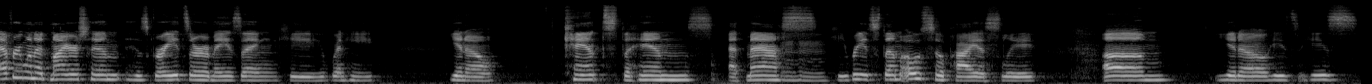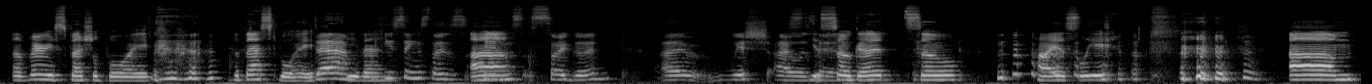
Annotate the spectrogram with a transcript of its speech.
everyone admires him. His grades are amazing. He when he, you know, cants the hymns at mass, Mm-hmm. he reads them oh so piously. Um, you know, he's he's a very special boy, the best boy. Damn, even he sings those Uh, hymns so good. I wish I was him. So good, so piously. um,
